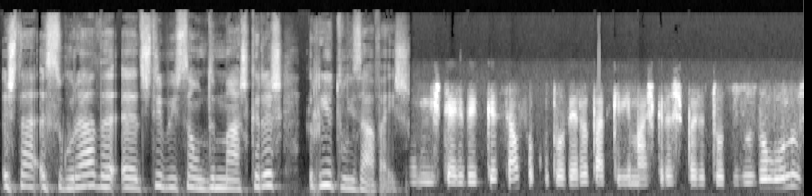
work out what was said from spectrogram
está assegurada a distribuição de máscaras reutilizáveis. O Ministério da Educação facultou a verba para adquirir máscaras para todos os alunos,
